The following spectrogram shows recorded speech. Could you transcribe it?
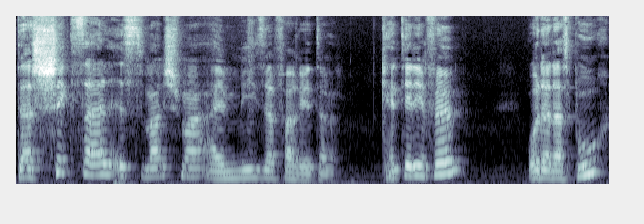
Das Schicksal ist manchmal ein mieser Verräter. Kennt ihr den Film? Oder das Buch?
